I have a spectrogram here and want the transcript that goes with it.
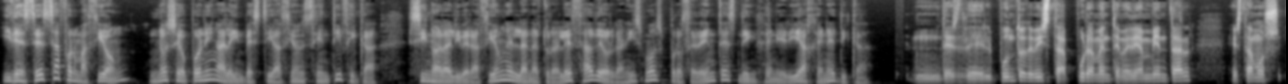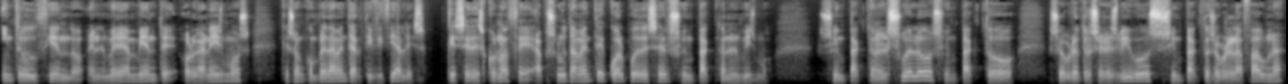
y desde esa formación no se oponen a la investigación científica, sino a la liberación en la naturaleza de organismos procedentes de ingeniería genética desde el punto de vista puramente medioambiental, estamos introduciendo en el medio ambiente organismos que son completamente artificiales, que se desconoce absolutamente cuál puede ser su impacto en el mismo. Su impacto en el suelo, su impacto sobre otros seres vivos, su impacto sobre la fauna.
